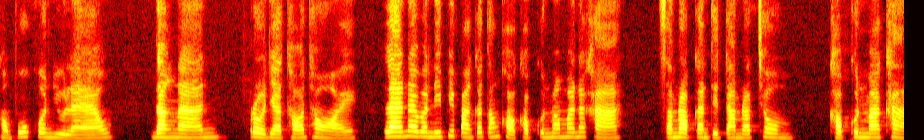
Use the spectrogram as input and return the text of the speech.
ของผู้คนอยู่แล้ว ดังนั้น โปรดอย่าท้อถอย และในวันนี้พี่ปังก็ต้องขอขอบคุณมากๆนะคะสำหรับการติดตามรับชม ขอบคุณมากค่ะ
